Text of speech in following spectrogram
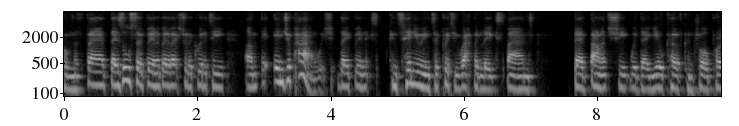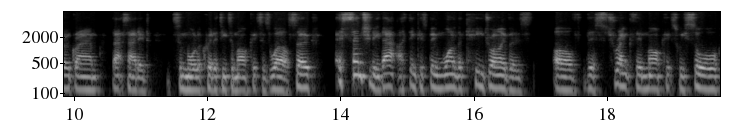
from the Fed. There's also been a bit of extra liquidity um, in Japan, which they've been continuing to pretty rapidly expand their balance sheet with their yield curve control program. That's added some more liquidity to markets as well. So essentially, that I think has been one of the key drivers of the strength in markets we saw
